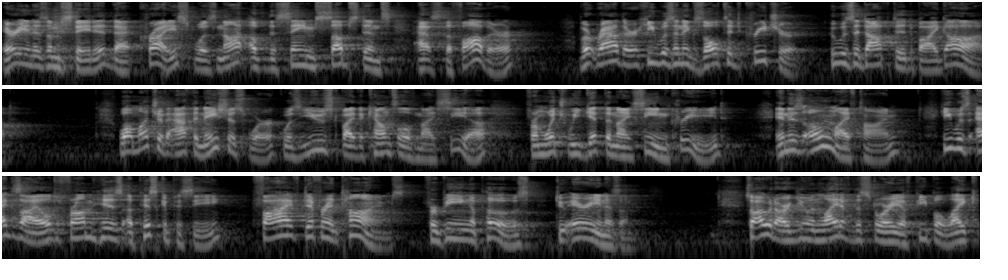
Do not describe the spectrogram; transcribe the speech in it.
Arianism stated that Christ was not of the same substance as the Father, but rather he was an exalted creature who was adopted by God. While much of Athanasius' work was used by the Council of Nicaea, from which we get the Nicene Creed, in his own lifetime, he was exiled from his episcopacy five different times for being opposed to Arianism. So I would argue, in light of the story of people like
